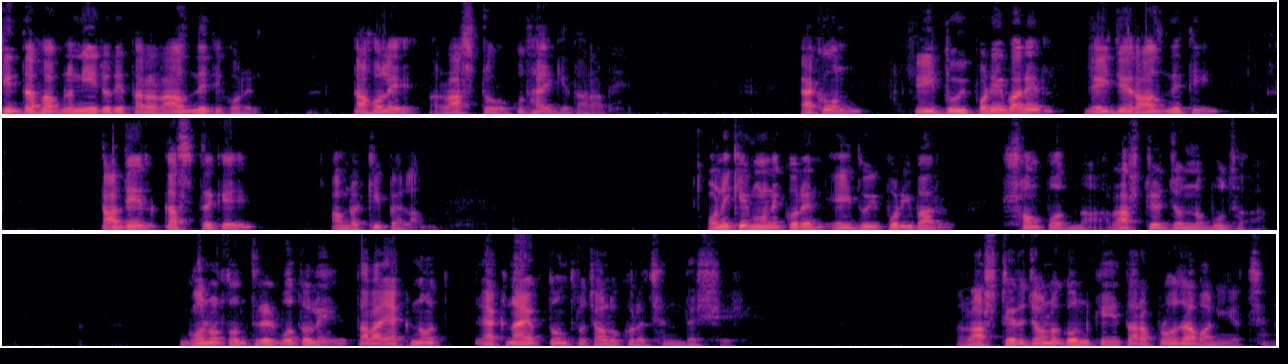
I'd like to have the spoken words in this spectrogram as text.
চিন্তাভাবনা নিয়ে যদি তারা রাজনীতি করেন, তাহলে রাষ্ট্র কোথায় গিয়ে দাঁড়াবে? এখন এই দুই পরিবারের এই যে রাজনীতি, তাদের কাছ থেকে আমরা কি পেলাম? অনেকেই মনে করেন এই দুই পরিবার সম্পদ না, রাষ্ট্রের জন্য বোঝা। গণতন্ত্রের বদলে তারা এক একনায়কতন্ত্র চালু করেছেন দেশে। রাষ্ট্রের জনগণকে তারা প্রজা বানিয়েছেন।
